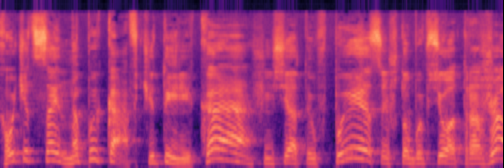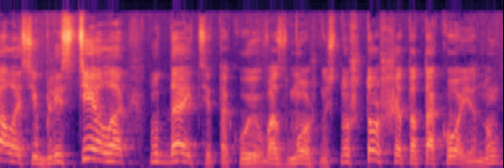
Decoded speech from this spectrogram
Хочется на ПК в 4К, 60 FPS, и чтобы все отражалось и блестело. Ну дайте такую возможность. Ну что ж это такое? Ну,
